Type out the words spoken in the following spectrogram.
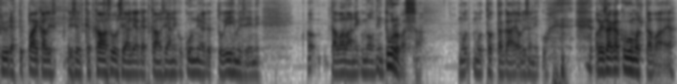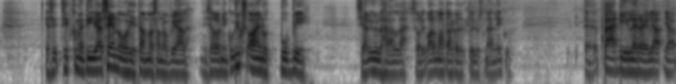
pyydetty paikallisilta, ketkä asuu siellä ja ketkä on siellä niin kuin kunnioitettu ihmisiä, niin no, tavallaan niin kuin me oltiin turvassa. Mutta mut totta kai oli se, niinku, oli se aika kuumottavaa. Ja, ja sitten sit kun mentiin vielä sen ohi, tämä sanon vielä, niin siellä on niinku yksi ainut pubi siellä ylhäällä. Se oli varmaan tarkoitettu just näille niinku, päädiilereille ja, ja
